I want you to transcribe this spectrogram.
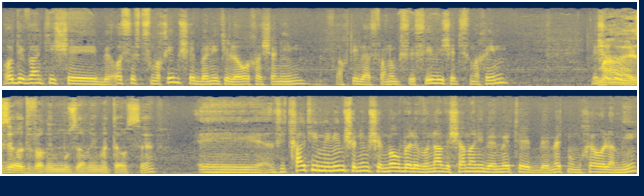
עוד הבנתי שבאוסף צמחים שבניתי לאורך השנים, הפכתי לאספן אובססיבי של צמחים. מה, עוד... איזה עוד דברים מוזרים אתה אוסף? אה, אז התחלתי עם מינים שונים של מור ולבונה, ושם אני באמת, באמת מומחה עולמי.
